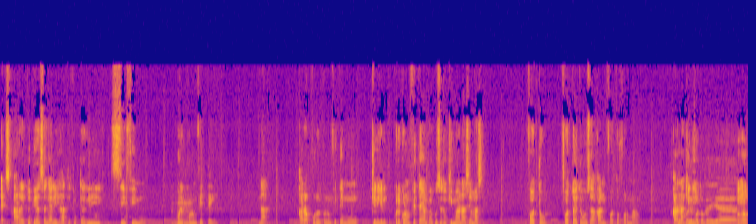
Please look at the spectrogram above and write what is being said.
HR itu biasanya lihat itu dari CV-mu, kurikulum vitae. Nah, kalau kurikulum vitae-mu gini-gini, kurikulum vitae yang bagus itu gimana sih, Mas? Foto. Foto itu usahakan foto formal. Karena boleh gini, foto gaya. Heeh.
